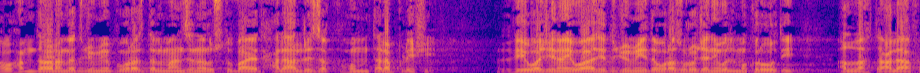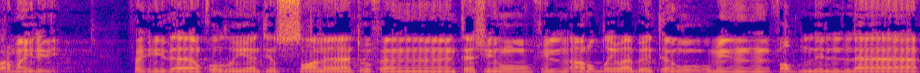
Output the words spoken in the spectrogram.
أو همدارنګه د جمعې په ورځ د لمانځه نه وروسته باید حلال رزق هم طلب کړی شي. د دې وجنه یوازې د جمعې د ورځ روژه نیول مکروه دي. الله تعالی فرمایلی دي. فإذا قضيت الصلاة فانتشروا في الأرض وابتغوا من فضل الله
